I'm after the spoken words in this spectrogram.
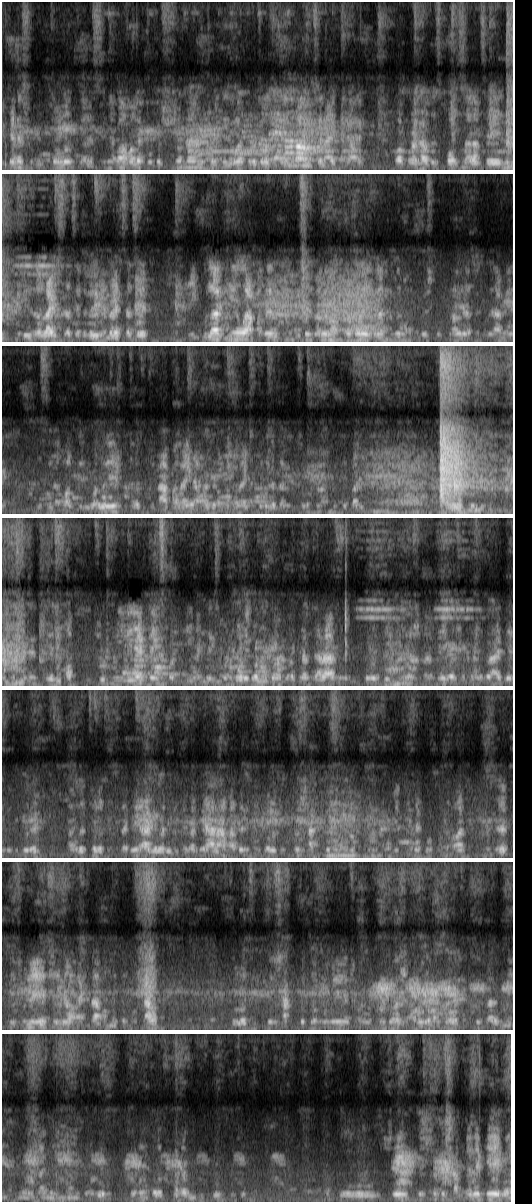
এখানে শুধু চলো সিনেমা হলে প্রদর্শনের উপর নির্ভর করে চলচ্চিত্র নির্মাণ হচ্ছে না এখানে অনেক কর্পোরেট হাউসের স্পন্সার আছে ডিজিটাল রাইটস আছে টেলিভিশন রাইটস আছে। এইগুলাকেও আমাদের বিশেষভাবে রক্ত করে, এগুলোর দিকে মনোনিবেশ করতে হবে যাতে করে আমি সিনেমা হল হয়ে না বানাই আমাদের অন্য রাইটস থেকে যাতে আমি করতে পারি। সব কিছু মিলিয়ে একটা এক্সপার্ট বডি গঠন করা দরকার। যারা সুন্দর আইডিয়া তৈরি করে, আমাদের চলচ্চিত্রটাকে আগে বাড়িয়ে নিতে পারবে। আর আমাদের চলচ্চিত্র স্বাস্থ্য সংরক্ষণ কমিটিটা গঠন হওয়ার পেছনে সেটাও একটা অন্যতম কারণ। চলচ্চিত্রের স্বার্থ তখনই সংরক্ষণ করা সহজ যখন চলচ্চিত্র তার নিজ মহিলায় নির্মাণিত হবে তখন চলচ্চিত্র তার নিজ গুরুত্বপূর্ণ তো সেই উদ্দেশ্যকে সামনে রেখে এবং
